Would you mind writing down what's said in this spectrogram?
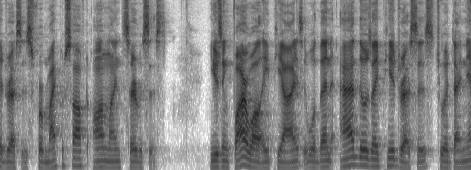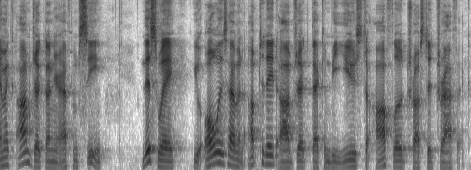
addresses for Microsoft Online Services. Using firewall APIs, it will then add those IP addresses to a dynamic object on your FMC. This way, you always have an up-to-date object that can be used to offload trusted traffic.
